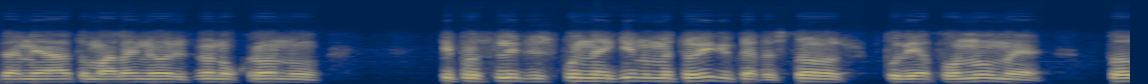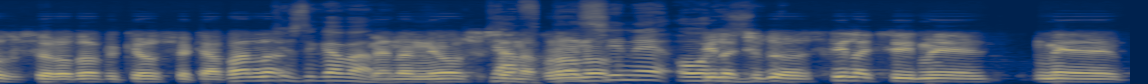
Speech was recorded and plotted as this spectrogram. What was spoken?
250 νέα άτομα αλλά είναι ορισμένου χρόνου και οι προσλήψεις που είναι να γίνουν με το ίδιο καθεστώς που διαφωνούμε τόσο σε Ροδόπη και όσο σε Καβάλα, και στην Καβάλα. με ανανεώσεις ένα χρόνο. Είναι φύλαξη, φύλαξη με, με,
